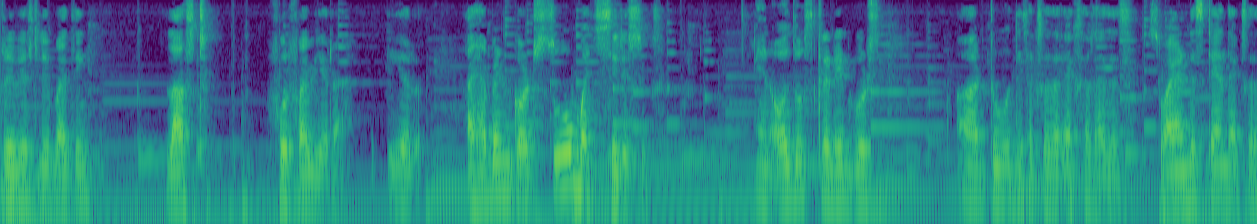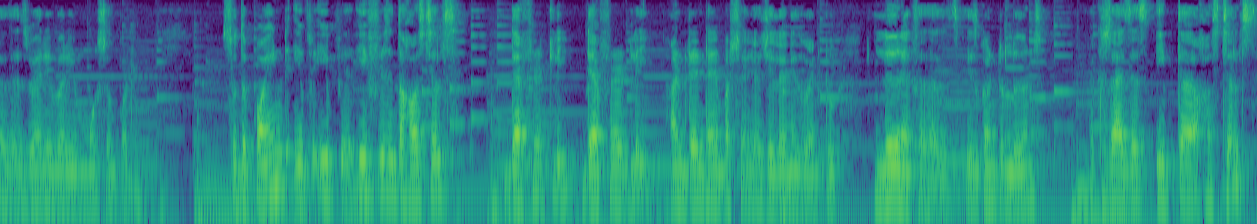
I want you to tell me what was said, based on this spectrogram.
previously i think last four five year year. I haven't got so much serious and all those credit goes uh, to these exercises. So i understand the exercise is very very most important. So the point if if if it's in the hostels definitely definitely 110% your children is going to learn exercises. He's going to learn exercises if the hostels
